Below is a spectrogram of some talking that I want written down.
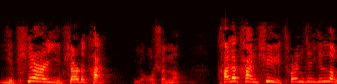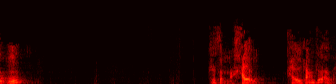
一篇一篇的看，有什么？看来看去，突然间一愣，嗯这怎么还有？还有一张这个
